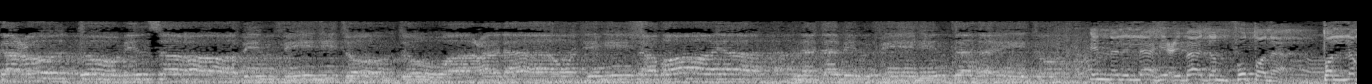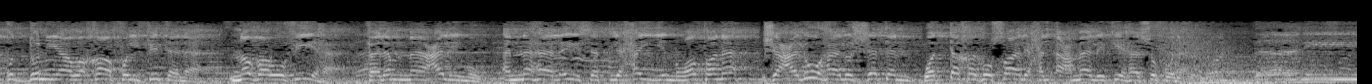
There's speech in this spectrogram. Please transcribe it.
كعدت من سراب فيه تهت وعلى وجهي شظايا ندم فيه انتهيت. إن لله عبادا فطنا طلقوا الدنيا وخافوا الفتنا نظروا فيها فلما علموا أنها ليست لحي وطنا جعلوها لجة واتخذوا صالح الأعمال فيها سفنا. وداني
